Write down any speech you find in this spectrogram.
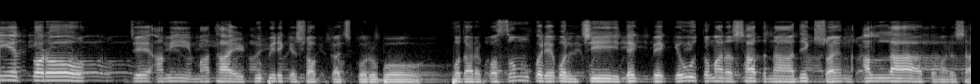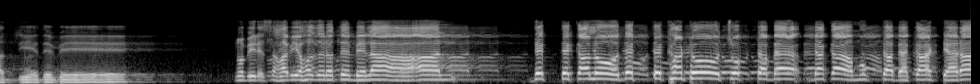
নিয়ত করো যে আমি মাথায় টুপি রেখে সব কাজ করব। খোদার কসম করে বলছি, দেখবে কেউ তোমার সাথ না দিক, স্বয়ং আল্লাহ তোমার সাথ দিয়ে দেবে। নবীর সাহাবী হযরতে বেলাল, দেখতে কালো, দেখতে খাটো, চোখটা বেঁকা, মুখটা বেঁকা, টেরা,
